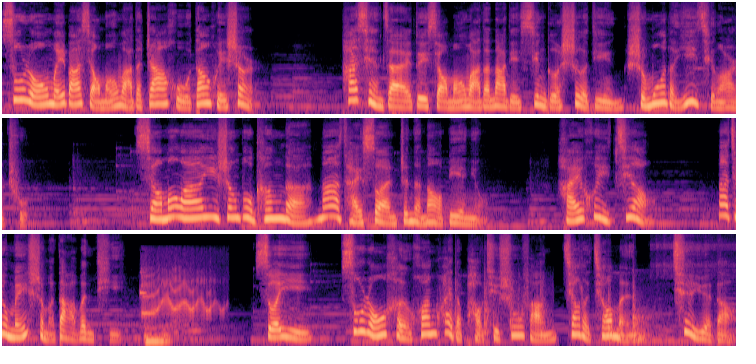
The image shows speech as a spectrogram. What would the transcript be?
苏荣没把小萌娃的咋呼当回事儿。他现在对小萌娃的那点性格设定是摸得一清二楚，小萌娃一声不吭的，那才算真的闹别扭，还会叫，那就没什么大问题。所以苏荣很欢快的跑去书房，敲了敲门，雀跃道：“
